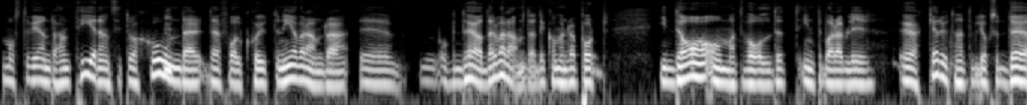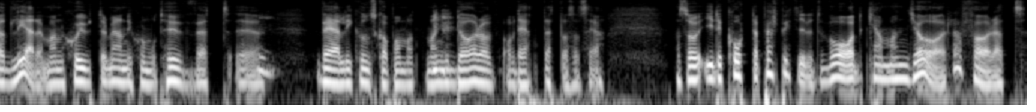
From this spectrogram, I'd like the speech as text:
måste vi ändå hantera en situation mm. där, där folk skjuter ner varandra eh, och dödar varandra. Det kom en rapport idag om att våldet inte bara blir ökar utan att det blir också dödligare. Man skjuter människor mot huvudet, eh, mm. väl i kunskap om att man ju dör av, av det, detta så att säga. Alltså i det korta perspektivet, vad kan man göra för att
